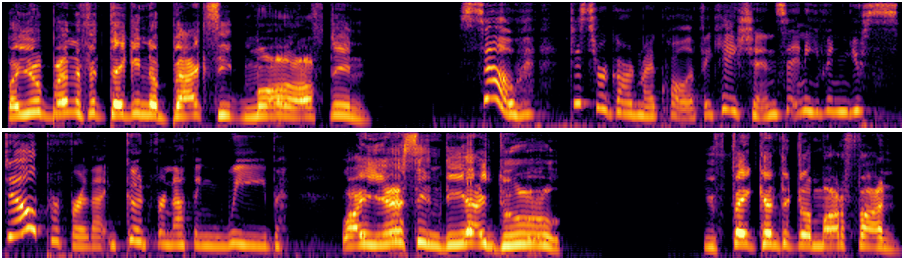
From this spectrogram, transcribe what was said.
But you benefit taking the back seat more often. So, disregard my qualifications, and even you still prefer that good for nothing weeb. Why, yes, indeed I do. You fake Kendrick Lamar fan.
